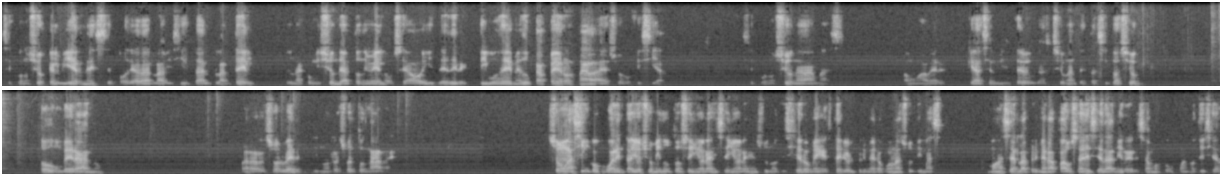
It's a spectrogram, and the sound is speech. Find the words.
Se conoció que el viernes se podría dar la visita al plantel de una comisión de alto nivel, o sea, hoy de directivos de Meduca, pero nada, eso es oficial se conoció nada más. Vamos a ver qué hace el Ministerio de Educación ante esta situación. Todo un verano para resolver y no han resuelto nada. Son las 5.48 minutos, señoras y señores, en su noticiero Megesterio, el primero con las últimas. Vamos a hacer la primera pausa, dice Dani, y regresamos con Juan Noticias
